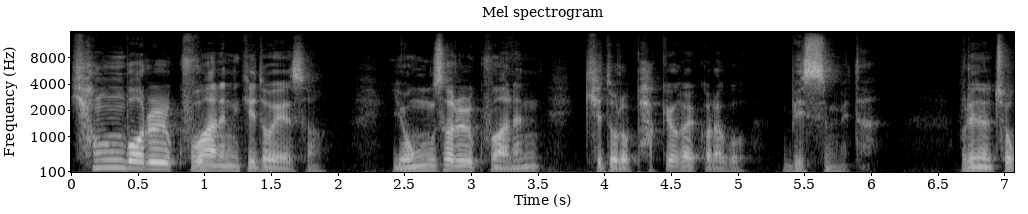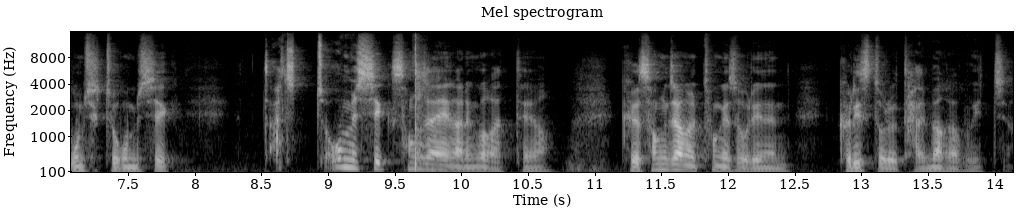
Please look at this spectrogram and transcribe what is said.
형벌을 구하는 기도에서 용서를 구하는 기도로 바뀌어갈 거라고 믿습니다. 우리는 조금씩 조금씩 아주 조금씩 성장해 가는 것 같아요. 그 성장을 통해서 우리는 그리스도를 닮아가고 있죠.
